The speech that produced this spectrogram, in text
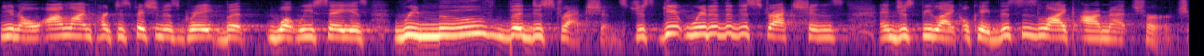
you know, online participation is great, but what we say is remove the distractions. Just get rid of the distractions and just be like, okay, this is like I'm at church.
